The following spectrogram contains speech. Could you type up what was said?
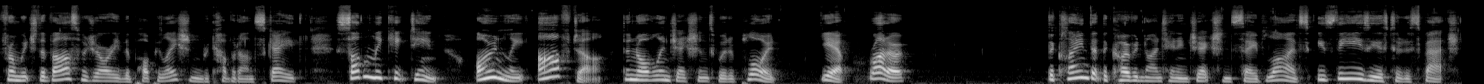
from which the vast majority of the population recovered unscathed suddenly kicked in only after the novel injections were deployed. Yeah, righto. The claim that the COVID 19 injections saved lives is the easiest to dispatch.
